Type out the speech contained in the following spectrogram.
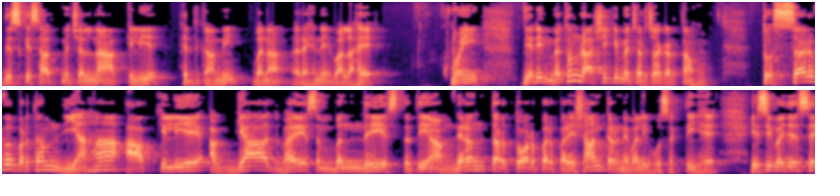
जिसके साथ में चलना आपके लिए हितगामी बना रहने वाला है। वहीं यदि मिथुन राशि की मैं चर्चा करता हूँ तो सर्वप्रथम यहाँ आपके लिए अज्ञात भय संबंधी स्थितियाँ निरंतर तौर पर परेशान करने वाली हो सकती है। इसी वजह से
